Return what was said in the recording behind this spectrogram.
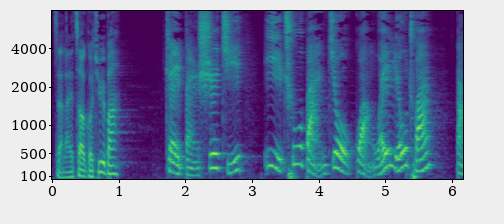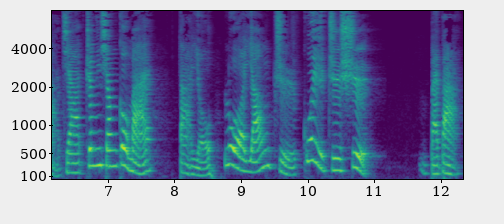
再来造个句吧。这本诗集一出版就广为流传，大家争相购买，大有洛阳纸贵之势。白爸，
